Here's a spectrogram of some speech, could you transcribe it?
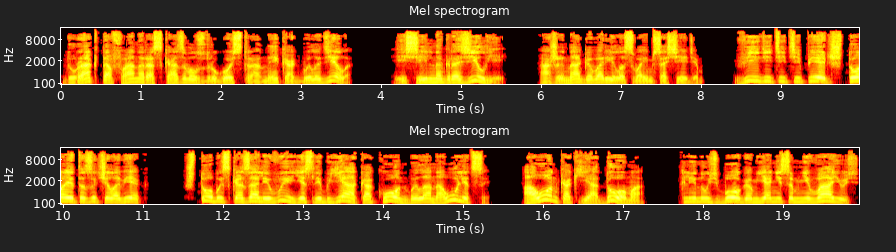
Дурак Тафана рассказывал с другой стороны, как было дело, и сильно грозил ей, а жена говорила своим соседям: "Видите теперь, что это за человек? Что бы сказали вы, если б я, как он, была на улице, а он, как я, дома? Клянусь Богом, я не сомневаюсь,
